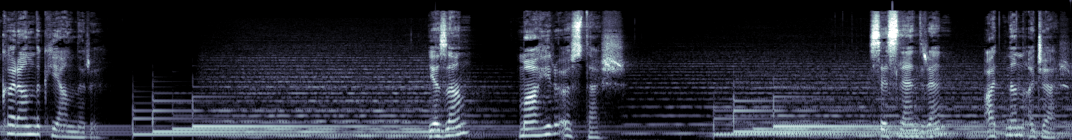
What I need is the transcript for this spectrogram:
Karanlık Yanları. Yazan Mahir Öztaş. Seslendiren Adnan Acar.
